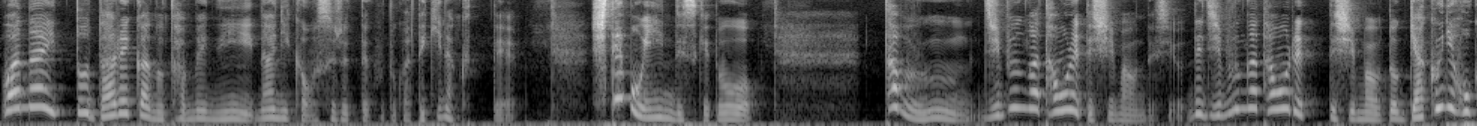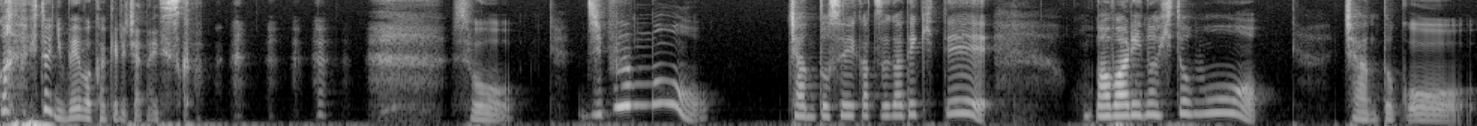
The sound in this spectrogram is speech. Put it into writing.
わないと誰かのために何かをするってことができなくってしてもいいんですけど多分自分が倒れてしまうんですよ。で自分が倒れてしまうと逆に他の人に迷惑かけるじゃないですか。そう自分もちゃんと生活ができて周りの人もちゃんとこ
